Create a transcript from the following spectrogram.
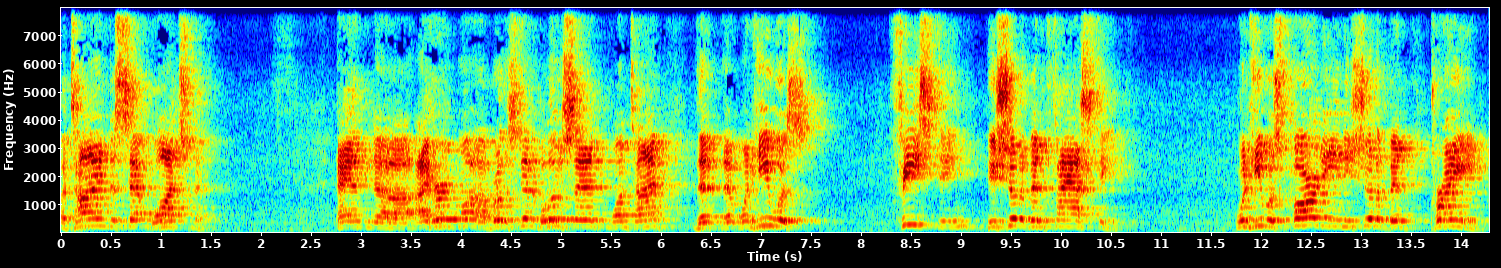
a time to set watchmen. And uh, I heard one, uh, Brother Ballou said one time that, that when he was feasting, he should have been fasting. When he was partying, he should have been praying.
